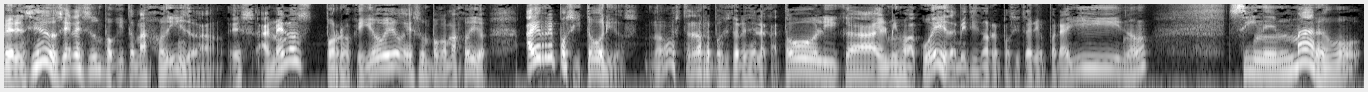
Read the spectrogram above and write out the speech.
Pero en ciencias sociales es un poquito más jodido. Es, al menos por lo que yo veo, es un poco más jodido. Hay repositorios, ¿no? Están los repositorios de la Católica, el mismo ACUE también tiene un repositorio por allí, ¿no? Sin embargo,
